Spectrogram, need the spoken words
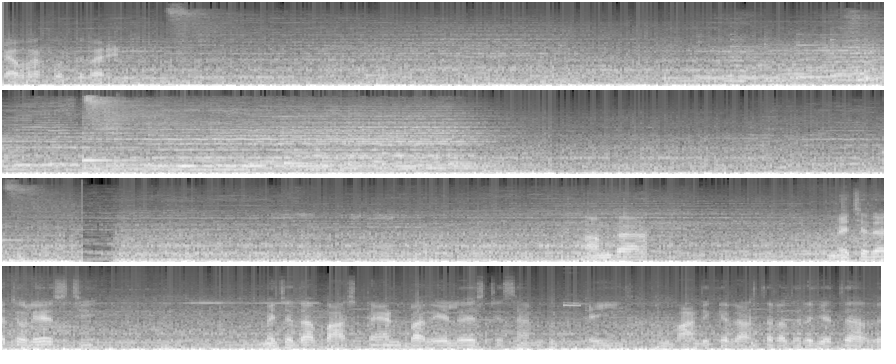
ব্যবহার করতে পারিনি। মেচেদা চলে এসেছি। মেচেদা বাস স্ট্যান্ড বা রেলওয়ে স্টেশন, এই বাঁ দিকের রাস্তাটা ধরে যেতে হবে।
